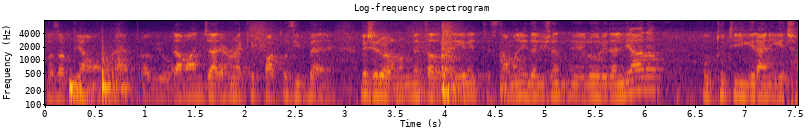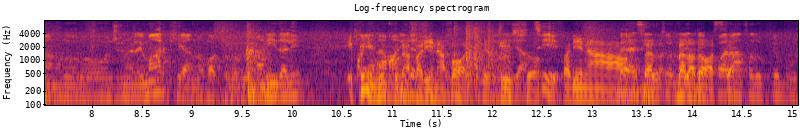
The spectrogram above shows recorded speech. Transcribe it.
lo sappiamo, non è proprio da mangiare, non è che fa così bene. Invece loro hanno inventato praticamente sta Manitali cen- eh, loro italiana con tutti i grani che hanno loro giù nelle marche e hanno fatto proprio Manitali. E quindi è comunque una farina 100% forte, giusto? Sì. Farina Beh, sì, bella- bella tosta. 40 WV.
